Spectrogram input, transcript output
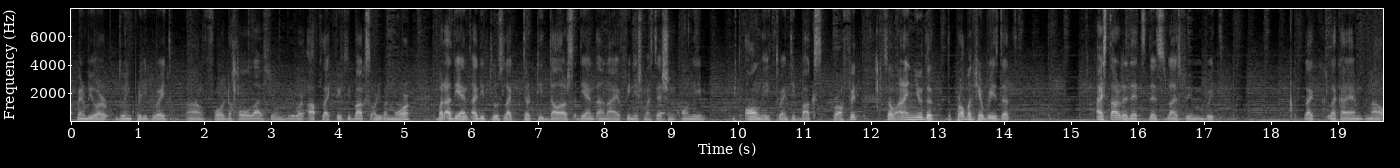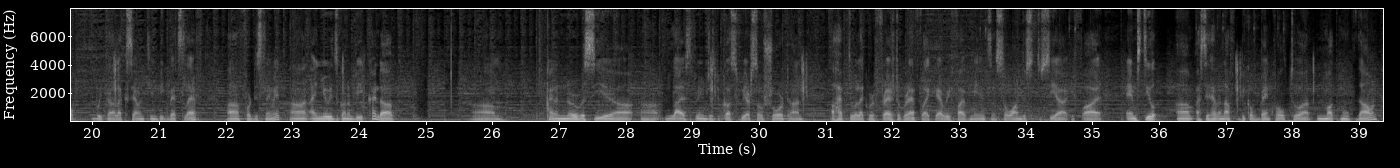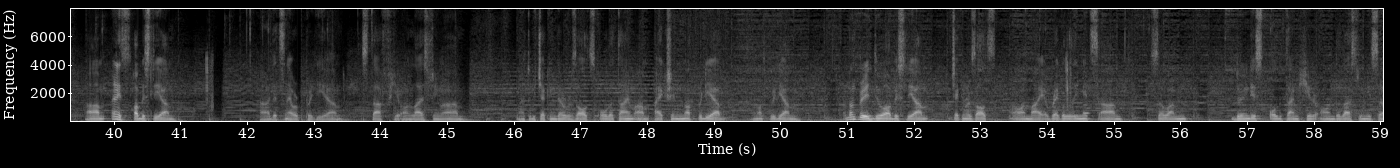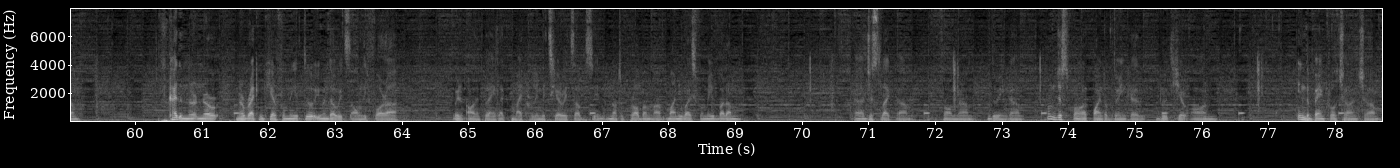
when we were doing pretty great uh, for the whole live stream we were up like 50 bucks or even more. But at the end I did lose like 30 dollars at the end and I finished my session only with only 20 bucks profit. So and I knew that the problem here is that I started that this live stream with like like I am now with uh, like 17 big bets left uh, for this limit. And I knew it's gonna be kind of um, kind of nervousy uh, uh, live stream just because we are so short and I'll have to like refresh the graph like every five minutes and so on just to see uh, if I am still um, I still have enough big of bankroll to uh, not move down. Um, and it's obviously um, uh, that's never pretty um, stuff here on live stream. Um, to be checking the results all the time. Um, I actually not really not really I don't really do obviously checking results on my regular limits. So I'm doing this all the time here on the last stream is um, kind of ner ner nerve-wracking here for me too, even though it's only for uh, we're only playing like micro limits here. It's obviously not a problem uh, money-wise for me, but um, uh, just like um, from um, doing um, from just from a point of doing uh, good here on in the bankroll challenge, um,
